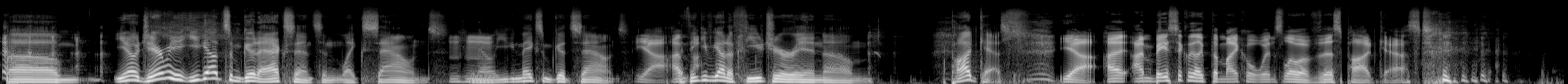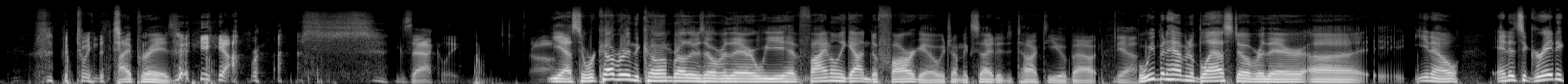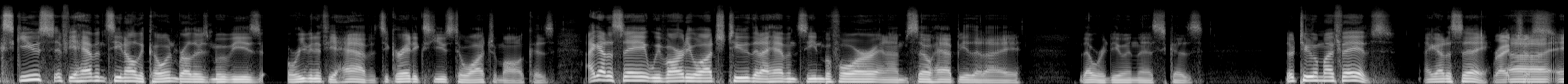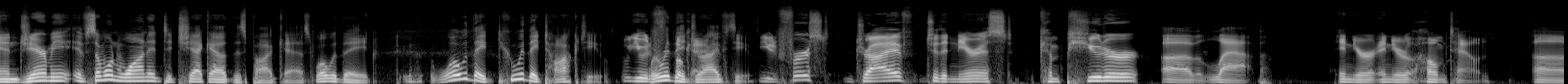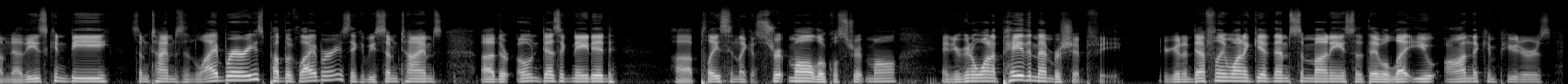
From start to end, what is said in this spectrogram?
um, you know, Jeremy, you got some good accents and like sounds. You know, you can make some good sounds. yeah, i I'm, think you've got a future in um podcasting. Yeah, I, I'm basically like the Michael Winslow of this podcast. Between the two. High praise. yeah. exactly. Yeah, so we're covering the Coen brothers over there. We have finally gotten to Fargo, which I'm excited to talk to you about. Yeah. But we've been having a blast over there, uh, you know, and it's a great excuse if you haven't seen all the Coen brothers movies, or even if you have, it's a great excuse to watch them all. Because I got to say, we've already watched two that I haven't seen before, and I'm so happy that I that we're doing this because they're two of my faves. I got to say, Righteous. Uh, and Jeremy, if someone wanted to check out this podcast, what would they? What would they? Who would they talk to? You would Where would they okay. drive to? You'd first drive to the nearest computer uh, lab in your in your hometown. Um, now these can be sometimes in libraries, public libraries. They could be sometimes uh, their own designated uh, place in like a strip mall, local strip mall, and you're going to want to pay the membership fee. You're going to definitely want to give them some money so that they will let you on the computers.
